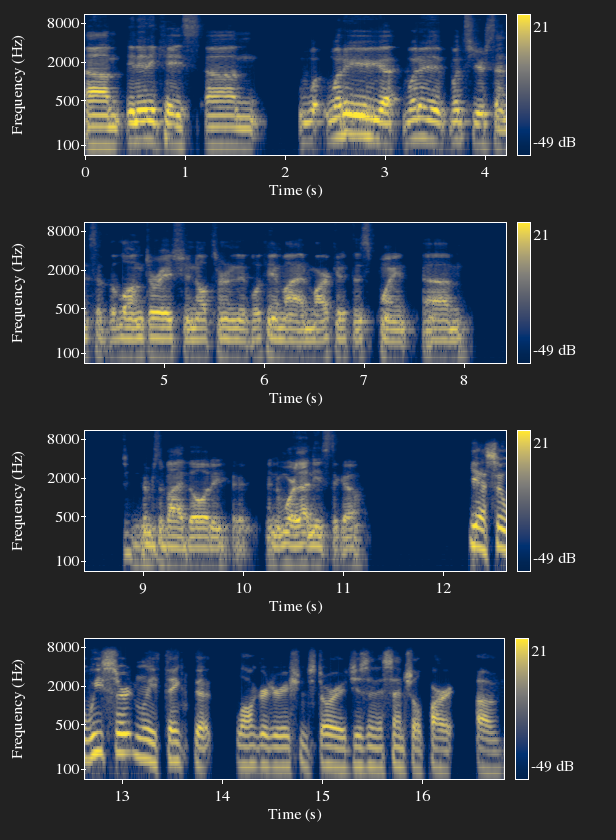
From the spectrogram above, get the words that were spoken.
um, in any case, um, what, what are you what are what's your sense of the long duration alternative lithium ion market at this point um, in terms of viability and where that needs to go? Yeah, so we certainly think that longer duration storage is an essential part of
